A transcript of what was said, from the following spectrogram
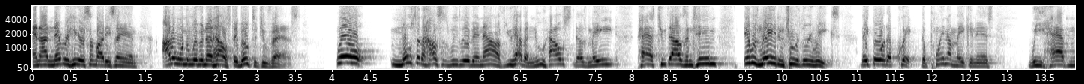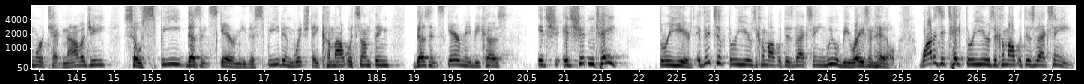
And I never hear somebody saying, I don't want to live in that house. They built it too fast. Well, most of the houses we live in now, if you have a new house that was made past 2010, it was made in two or three weeks. They throw it up quick. The point I'm making is we have more technology. So speed doesn't scare me. The speed in which they come out with something doesn't scare me because it, sh- it shouldn't take three years. If it took three years to come out with this vaccine, we would be raising hell. Why does it take three years to come out with this vaccine?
